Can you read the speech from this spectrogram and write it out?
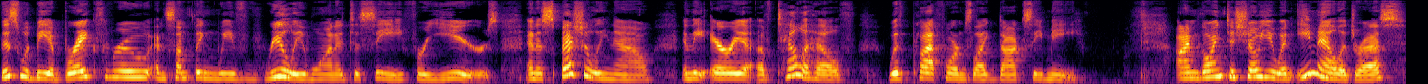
This would be a breakthrough and something we've really wanted to see for years, and especially now in the area of telehealth with platforms like DoxyMe. I'm going to show you an email address.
